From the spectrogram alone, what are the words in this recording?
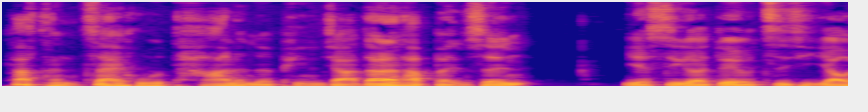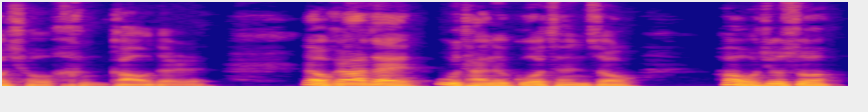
他很在乎他人的评价。当然，他本身也是一个对我自己要求很高的人。那我跟他在晤谈的过程中，后我就说：“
